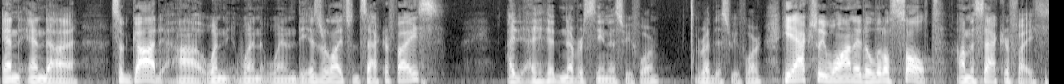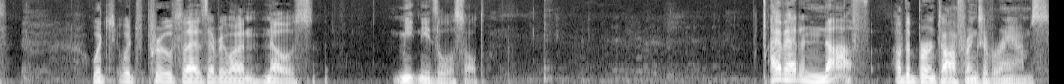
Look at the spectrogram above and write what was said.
and, and uh, so God, uh, when, when, when the Israelites would sacrifice, I, I had never seen this before, read this before. He actually wanted a little salt on the sacrifice, which, which proves, as everyone knows, meat needs a little salt. I have had enough of the burnt offerings of rams,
